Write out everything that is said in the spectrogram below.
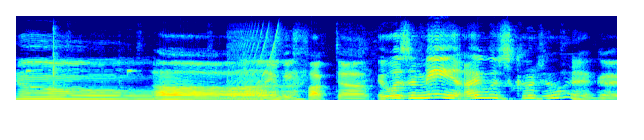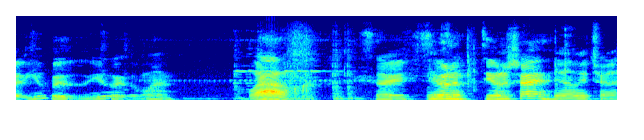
No. Oh, you'd be fucked up. It wasn't me. I was good doing it good. You were you were the one. Wow. Sorry. Do you wanna do you wanna try? Yeah, let me try.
